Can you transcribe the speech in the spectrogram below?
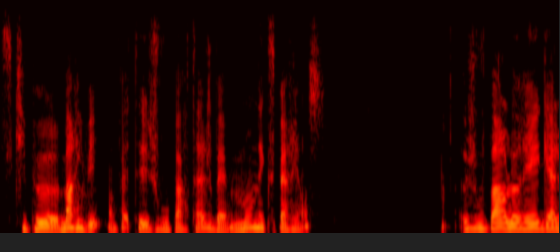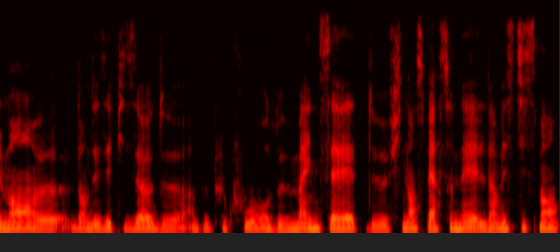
ce peut m'arriver en fait, et je vous partage ben, mon expérience. Je vous parlerai également euh, dans des épisodes un peu plus courts de mindset, de finances personnelles, d'investissement,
